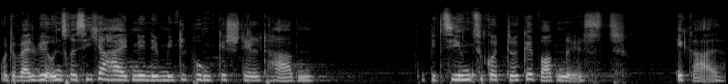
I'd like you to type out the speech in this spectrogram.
Oder weil wir unsere Sicherheiten in den Mittelpunkt gestellt haben. Die Beziehung zu Gott dürr geworden ist. Egal.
